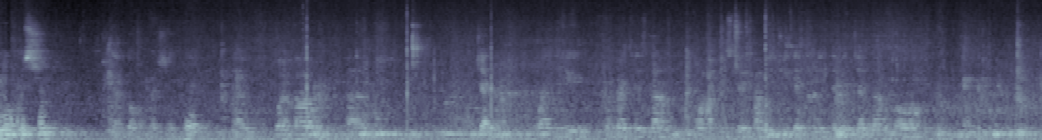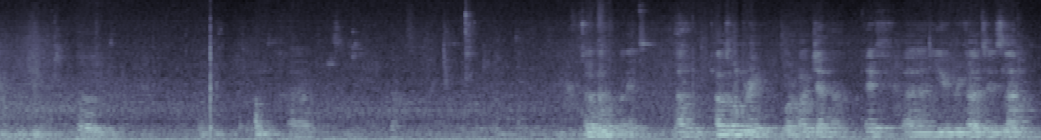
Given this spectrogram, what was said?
No question? I've got a question. Yeah. Um, what about um, Jannah? When you convert to Islam, what happens to your family? Do you get to meet them in Jannah or Um, uh, Okay. Um, I was wondering, what about Jannah? If uh, you revert to Islam,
